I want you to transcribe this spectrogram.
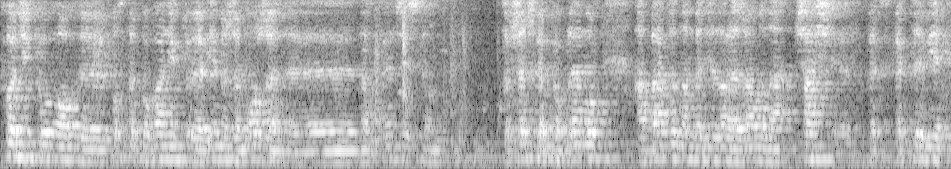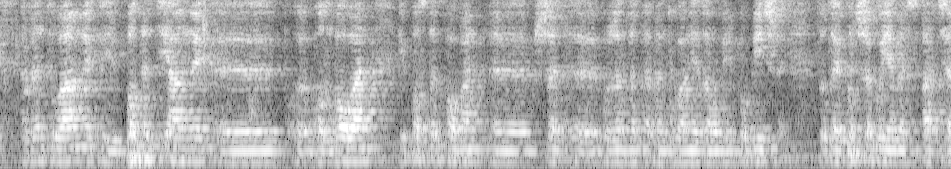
Chodzi tu o y, postępowanie, które wiemy, że może y, nastręczyć nam troszeczkę problemów, a bardzo nam będzie zależało na czasie w perspektywie ewentualnych i potencjalnych y, odwołań i postępowań y, przed y, Urzędem ewentualnie zamówień publicznych. Tutaj potrzebujemy wsparcia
